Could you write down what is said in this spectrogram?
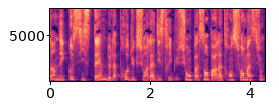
un écosystème de la production à la distribution en passant par la transformation.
